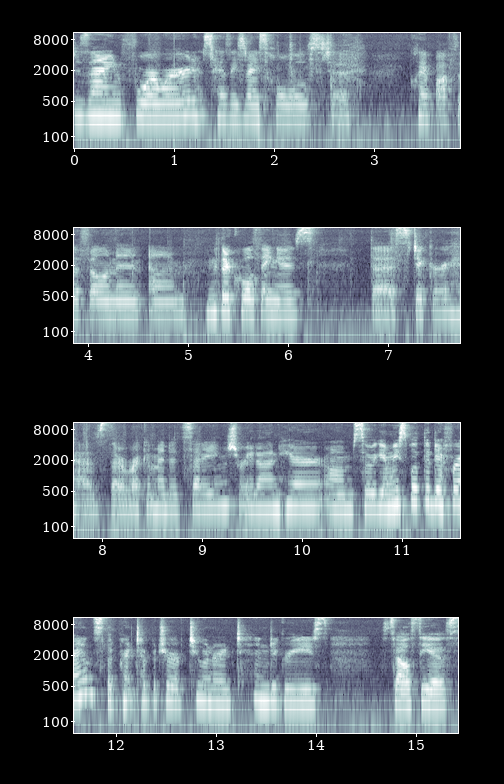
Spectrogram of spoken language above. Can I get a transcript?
design forward. It has these nice holes to clamp off the filament. Um, another cool thing is the sticker has the recommended settings right on here. Um, so again, we split the difference, the print temperature of 210 degrees Celsius,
